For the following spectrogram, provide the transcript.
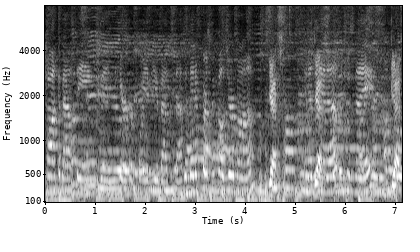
talk about things and hear her point of view about stuff. And then, of course, we called your mom Yes. in Atlanta, Yes. which was nice. Yes.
